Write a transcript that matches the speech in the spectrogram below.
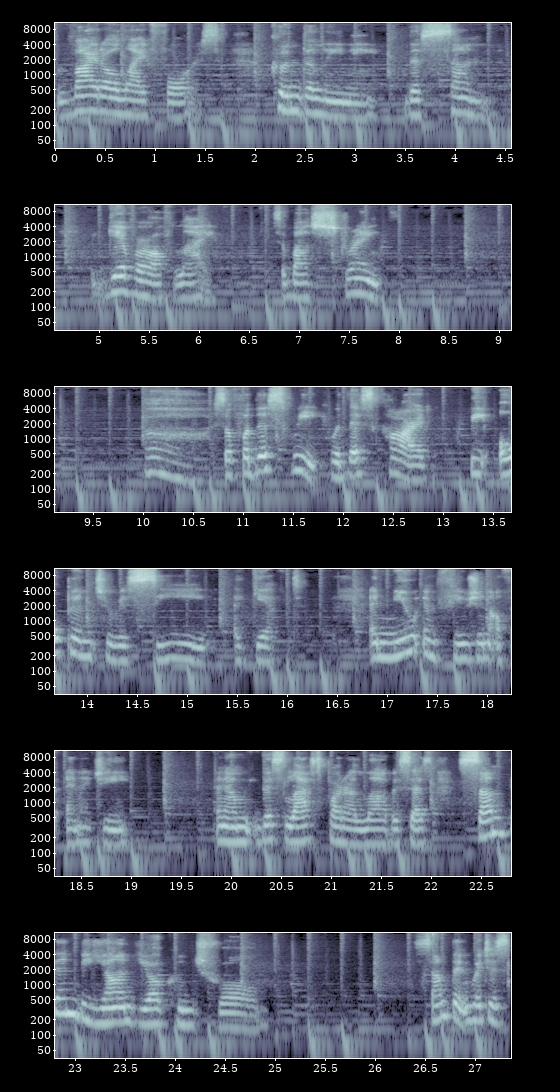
Vital life force. Kundalini the sun giver of life. It's about strength. Oh, so for this week with this card, be open to receive a gift, a new infusion of energy. And um, this last part I love. It says something beyond your control. Something which is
